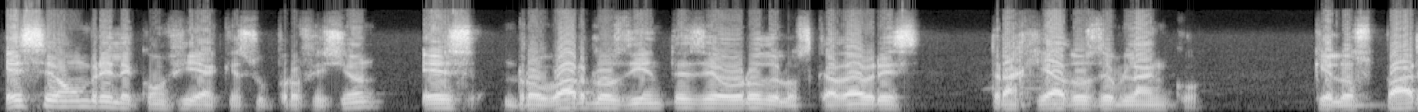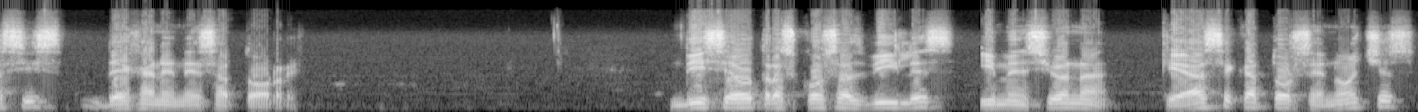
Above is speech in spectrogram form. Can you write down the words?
Ese hombre le confía que su profesión es robar los dientes de oro de los cadáveres trajeados de blanco que los parsis dejan en esa torre. Dice otras cosas viles y menciona que hace 14 noches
